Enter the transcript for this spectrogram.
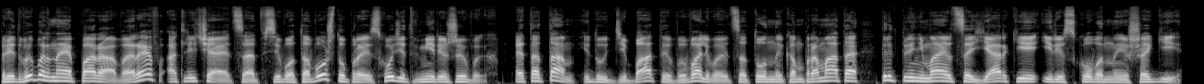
Предвыборная пора в РФ отличается от всего того, что происходит в мире живых. Это там идут дебаты, вываливаются тонны компромата, предпринимаются яркие и рискованные шаги.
